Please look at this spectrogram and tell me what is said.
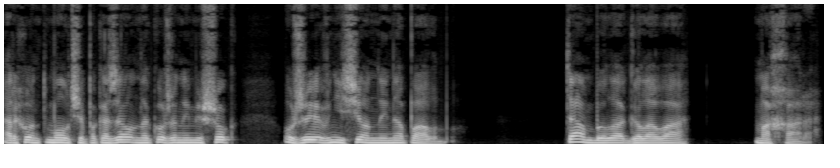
Архонт молча показал на кожаный мешок, уже внесенный на палубу. Там была голова Махара.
